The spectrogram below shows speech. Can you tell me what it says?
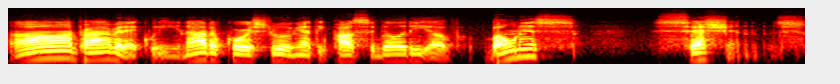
on private equity, not, of course, ruling out the possibility of bonus sessions.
